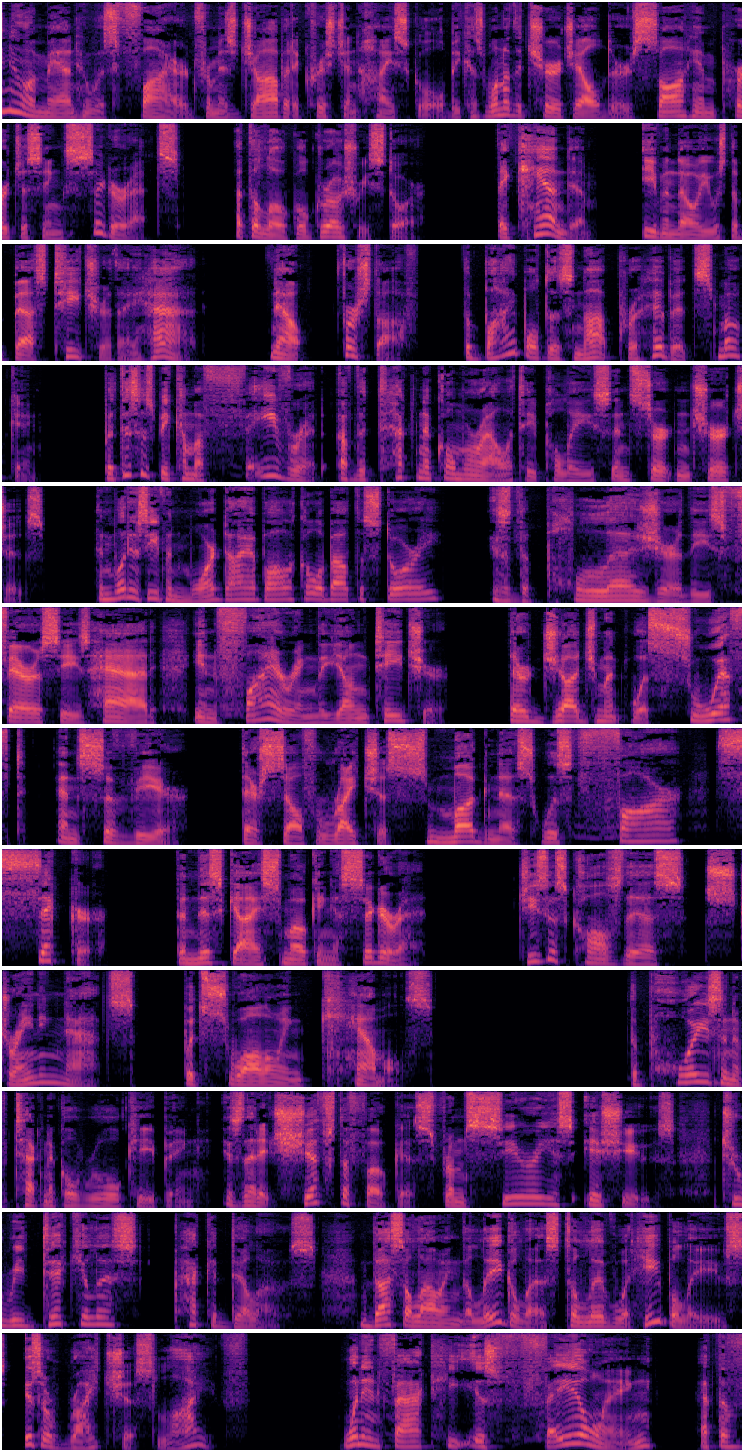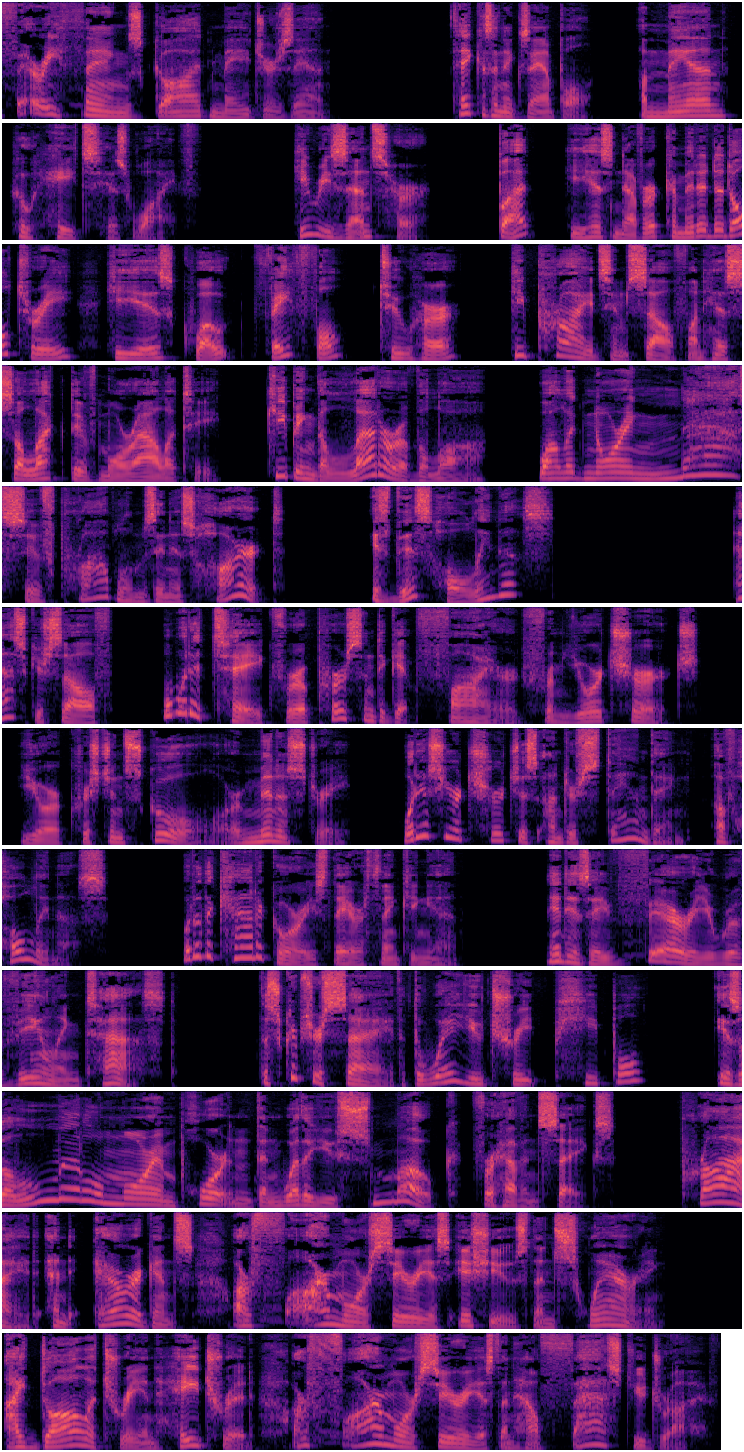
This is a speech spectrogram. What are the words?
I knew a man who was fired from his job at a Christian high school because one of the church elders saw him purchasing cigarettes at the local grocery store. They canned him, even though he was the best teacher they had. Now, first off, the Bible does not prohibit smoking, but this has become a favorite of the technical morality police in certain churches. And what is even more diabolical about the story is the pleasure these Pharisees had in firing the young teacher. Their judgment was swift and severe. Their self righteous smugness was far sicker than this guy smoking a cigarette. Jesus calls this straining gnats, but swallowing camels. The poison of technical rule keeping is that it shifts the focus from serious issues to ridiculous peccadillos, thus allowing the legalist to live what he believes is a righteous life, when in fact he is failing at the very things God majors in. Take as an example a man who hates his wife. He resents her, but he has never committed adultery. He is, quote, faithful to her. He prides himself on his selective morality, keeping the letter of the law while ignoring massive problems in his heart. Is this holiness? Ask yourself, what would it take for a person to get fired from your church, your Christian school, or ministry? What is your church's understanding of holiness? What are the categories they are thinking in? It is a very revealing test. The scriptures say that the way you treat people is a little more important than whether you smoke, for heaven's sakes. Pride and arrogance are far more serious issues than swearing. Idolatry and hatred are far more serious than how fast you drive.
